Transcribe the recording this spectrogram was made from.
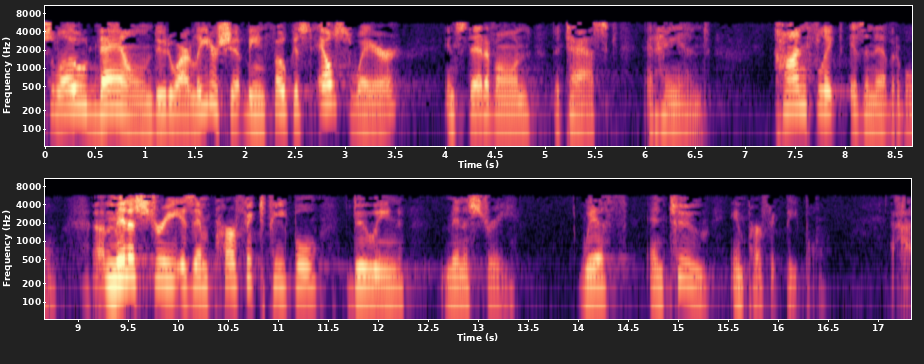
slowed down due to our leadership being focused elsewhere instead of on the task at hand. Conflict is inevitable. Uh, ministry is imperfect people doing ministry with and to imperfect people. Uh,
